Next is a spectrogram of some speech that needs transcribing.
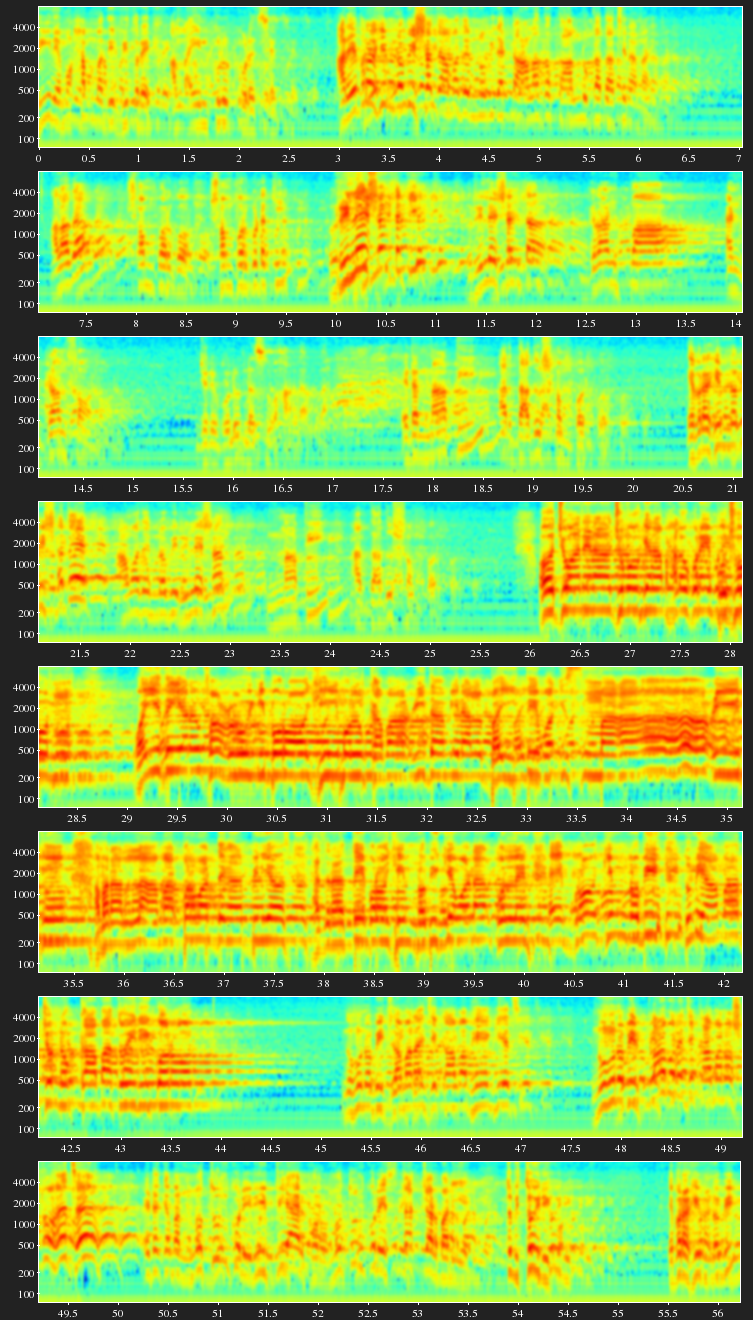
দিনে মোহাম্মদীর ভিতরে আল্লাহ ইনক্লুড করেছেন। আর ইব্রাহিম নবীর সাথে আমাদের নবীর একটা আলাদা তাল্লুকাত আছে না নাই? আলাদা সম্পর্ক। সম্পর্কটা কি? রিলেশনটা কি? রিলেশনটা গ্র্যান্ড পা অ্যান্ড গ্রান্ডসন যদি বলুন না সুহান আল্লাহ এটা নাতি আর দাদু সম্পর্ক। ইব্রাহিম নবীর সাথে আমাদের নবীর রিলেশন নাতি আর দাদুর সম্পর্ক। ও জোয়ানেরা যুবকেরা ভালো করে বুঝুন وإذ يرفع إبراهيم القواعد من البيت وإسماعيل আমার আল্লাহ আমার পরওয়ারদিগার পিনিয়াস হযরত ইব্রাহিম নবীকে অর্ডার করলেন এই ইব্রাহিম নবী তুমি আমার জন্য কাবা তৈরি করো নূহ নবীর জামানায় যে কাবা ভেঙে গিয়েছে নূহ নবীর প্লাবনে যে কাবা নষ্ট হয়েছে এটাকে আবার নতুন করে রিপেয়ার করো নতুন করে স্ট্রাকচার বানিয়ে তুমি তৈরি করো ইব্রাহিম নবী,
